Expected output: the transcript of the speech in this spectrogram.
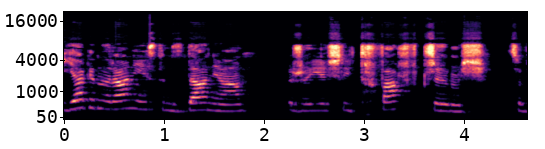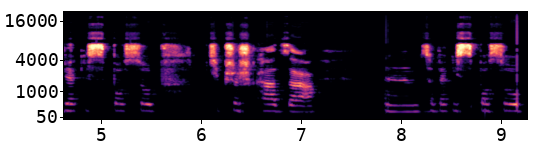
ja generalnie jestem zdania, że jeśli trwasz w czymś, co w jakiś sposób ci przeszkadza, co w jakiś sposób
